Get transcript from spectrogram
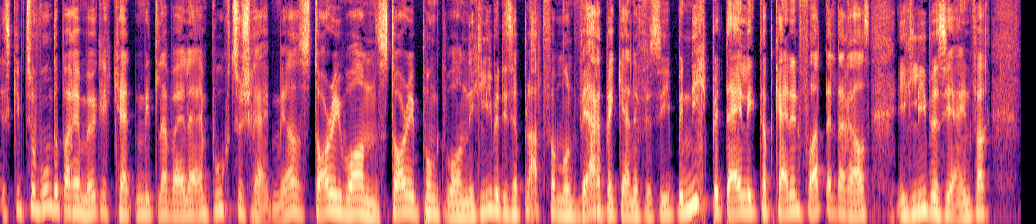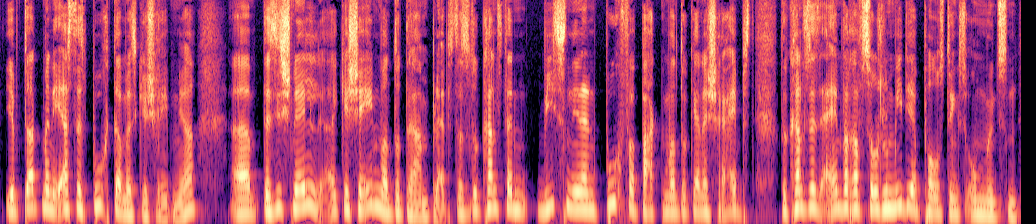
es gibt so wunderbare Möglichkeiten mittlerweile, ein Buch zu schreiben. Ja? Story One, Story.one. Ich liebe diese Plattform und werbe gerne für sie. Bin nicht beteiligt, habe keinen Vorteil daraus. Ich liebe sie einfach. Ich habe dort mein erstes Buch damals geschrieben. Ja? Äh, das ist schnell äh, geschehen, wenn du dran bleibst. Also du kannst dein dein Wissen in ein Buch verpacken, wenn du gerne schreibst. Du kannst es einfach auf Social Media Postings ummünzen.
